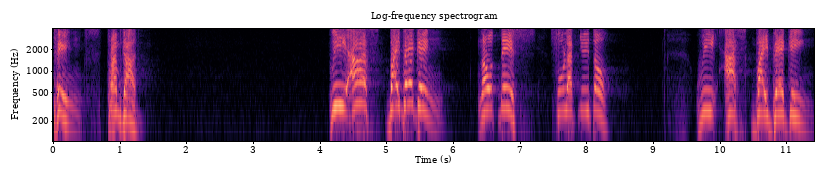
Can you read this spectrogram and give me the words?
things from God. We ask by begging. Note this. Sulat nyo ito. We ask by begging.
